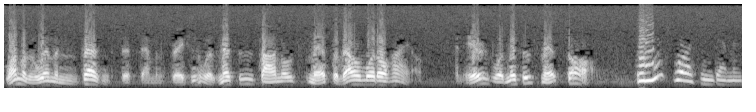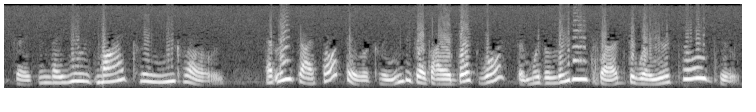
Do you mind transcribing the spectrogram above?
One of the women present at this demonstration was Mrs. Donald Smith of Elmwood, Ohio. And here's what Mrs. Smith saw. In this washing demonstration, they used my clean clothes. At least I thought they were clean because I had just washed them with a leading suds the way you're told to.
